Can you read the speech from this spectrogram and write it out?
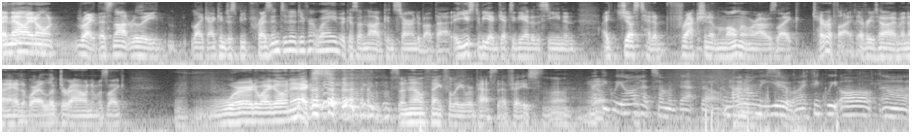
and now i don't right that's not really like i can just be present in a different way because i'm not concerned about that. It used to be i'd get to the end of the scene and i just had a fraction of a moment where i was like terrified every time and i had where i looked around and was like where do I go next? so now, thankfully, we're past that phase. Uh, I think we all had some of that, though. Not only you. I think we all uh,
